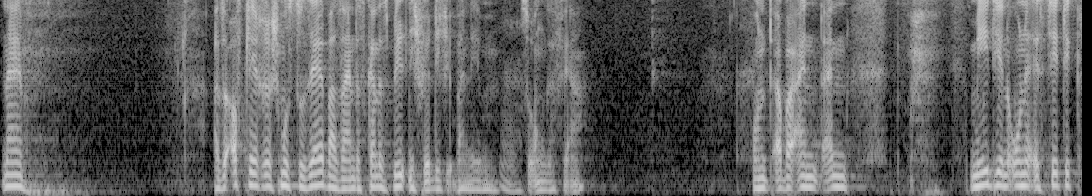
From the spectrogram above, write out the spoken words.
nein, also aufklärerisch musst du selber sein, das kann das Bild nicht für dich übernehmen, so ungefähr. Und aber ein, ein Medien ohne Ästhetik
